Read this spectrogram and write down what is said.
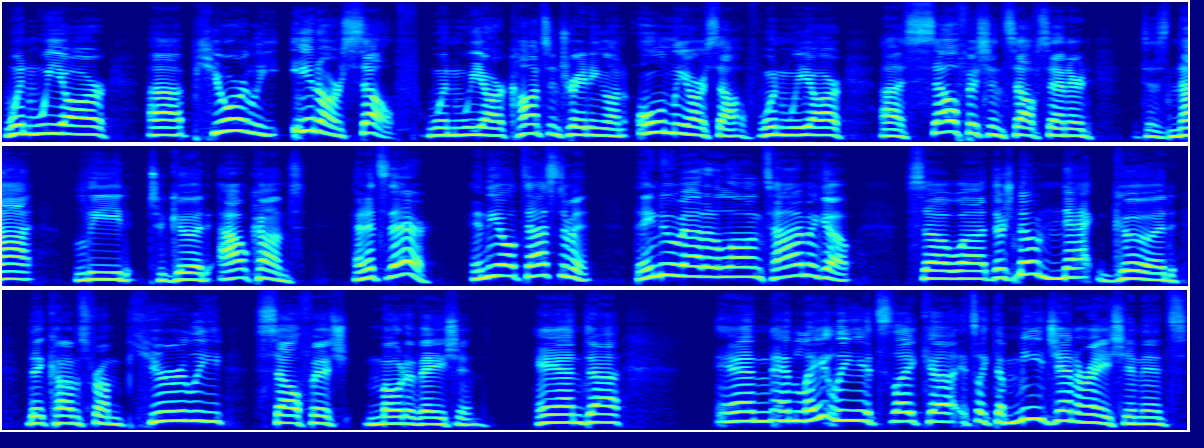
when we are uh, purely in ourself, when we are concentrating on only ourself, when we are uh, selfish and self centered, it does not lead to good outcomes. And it's there in the Old Testament. They knew about it a long time ago. So uh, there's no net good that comes from purely selfish motivation. And uh, and and lately it's like uh, it's like the me generation. It's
